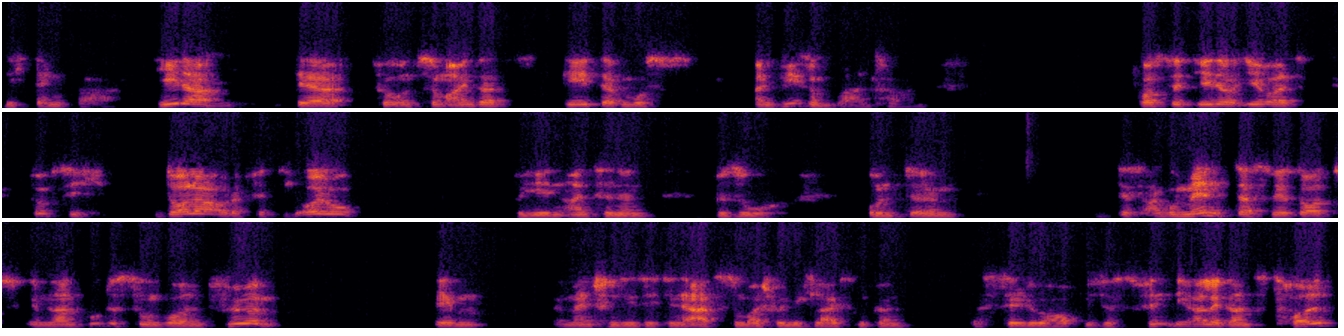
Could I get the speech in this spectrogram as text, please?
nicht denkbar. Jeder, hm. der für uns zum Einsatz geht, der muss ein Visum beantragen. Kostet jeder jeweils 50 Dollar oder 40 Euro für jeden einzelnen Besuch. Und ähm, das Argument, dass wir dort im Land Gutes tun wollen für eben Menschen, die sich den Arzt zum Beispiel nicht leisten können, das zählt überhaupt nicht. Das finden die alle ganz toll.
